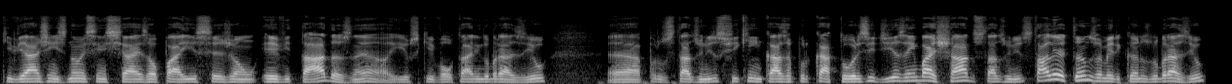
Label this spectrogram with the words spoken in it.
que viagens não essenciais ao país sejam evitadas, né? E os que voltarem do Brasil uh, para os Estados Unidos fiquem em casa por 14 dias. A Embaixada dos Estados Unidos está alertando os americanos no Brasil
